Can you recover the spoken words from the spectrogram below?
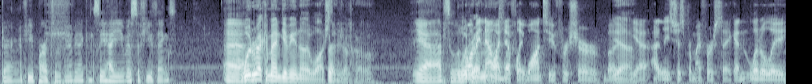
during a few parts of the movie, I can see how you miss a few things. Uh, Would recommend giving another watch, though, but- Giancarlo. yeah, absolutely. Would well, I mean, now I definitely want to for sure. But Yeah. yeah. at least just for my first take, and literally,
